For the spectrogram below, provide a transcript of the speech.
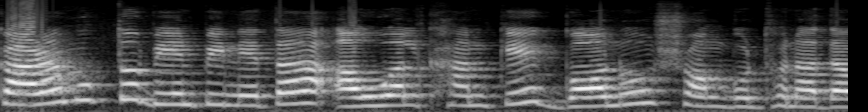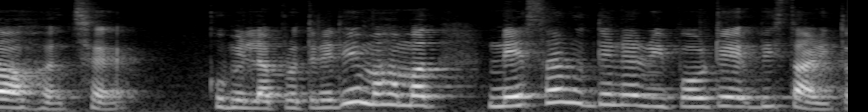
কারামুক্ত বিএনপি নেতা আউয়াল খানকে গণ সংবর্ধনা দেওয়া হয়েছে। কুমিল্লা প্রতিনিধি মোহাম্মদ নেসার উদ্দিনের রিপোর্টে বিস্তারিত।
